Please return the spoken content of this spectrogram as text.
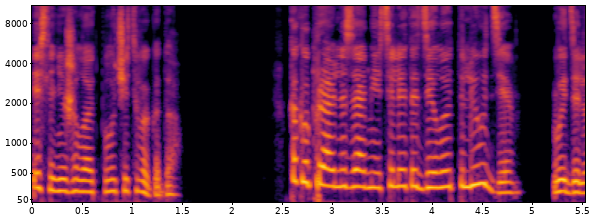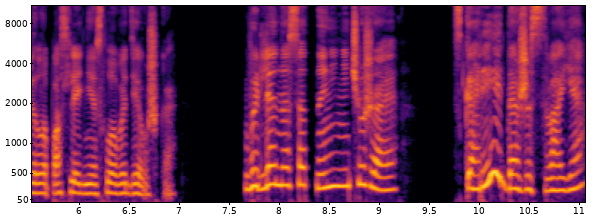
если не желают получить выгоду». «Как вы правильно заметили, это делают люди», — выделила последнее слово девушка. «Вы для нас отныне не чужая. Скорее, даже своя».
